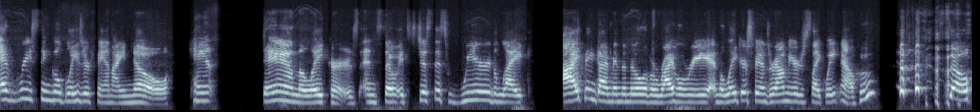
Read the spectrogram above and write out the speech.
every single Blazer fan I know can't stand the Lakers. And so it's just this weird, like, I think I'm in the middle of a rivalry, and the Lakers fans around me are just like, wait now, who? so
